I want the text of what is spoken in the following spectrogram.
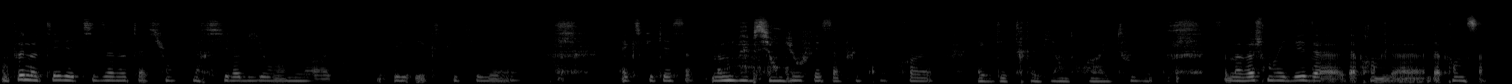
on peut noter les petites annotations. Merci la bio hein, de expliqué, expliquer ça. Même, même, si en bio fait ça plus propre, avec des traits bien droits et tout. Ça m'a vachement aidé d'apprendre ça.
